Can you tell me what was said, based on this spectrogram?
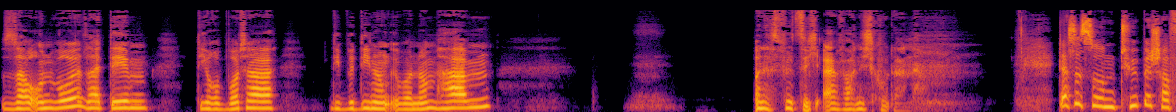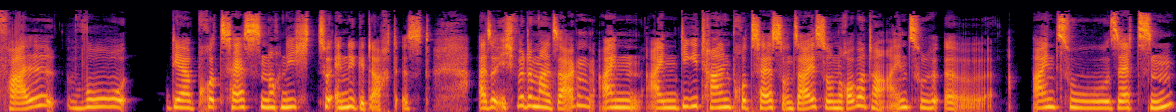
sau unwohl, seitdem die Roboter die Bedienung übernommen haben. Und es fühlt sich einfach nicht gut an. Das ist so ein typischer Fall, wo der Prozess noch nicht zu Ende gedacht ist. Also ich würde mal sagen, ein, einen digitalen Prozess und sei es so ein Roboter einzu, äh, einzusetzen,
